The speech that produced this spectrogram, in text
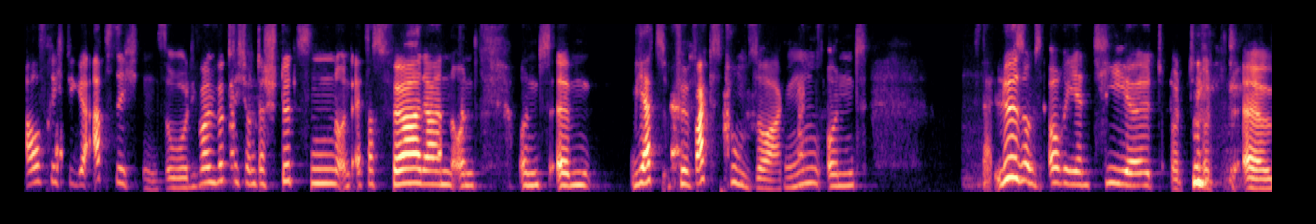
aufrichtige Absichten. So, die wollen wirklich unterstützen und etwas fördern und, und ähm, jetzt für Wachstum sorgen und lösungsorientiert und, und äh,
